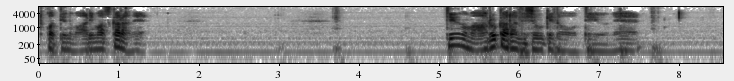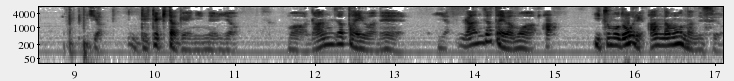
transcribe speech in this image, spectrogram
とかっていうのもありますからね。っていうのもあるからでしょうけど、っていうね。いや、出てきた芸人ね、いや、まあ、ランジャタイはね、いや、ランジャタイはもう、あ、いつも通りあんなもんなんですよ。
